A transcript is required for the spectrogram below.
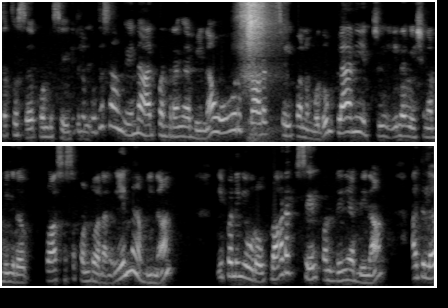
சக்சஸை கொண்டு சேர்த்து இதுல புதுசாக அவங்க என்ன ஆட் பண்றாங்க அப்படின்னா ஒவ்வொரு ப்ராடக்ட் செல் பண்ணும்போதும் பிளானியட்ரி இனோவேஷன் அப்படிங்கிற ப்ராசஸை கொண்டு வராங்க. என்ன அப்படின்னா இப்போ நீங்க ஒரு ப்ராடக்ட் சேல் பண்றீங்க அப்படின்னா அதுல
